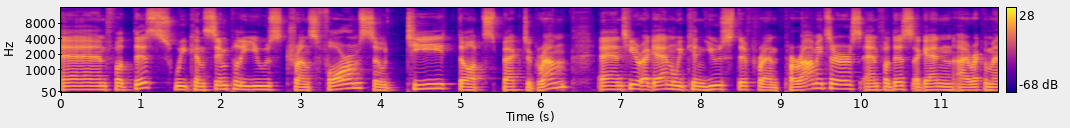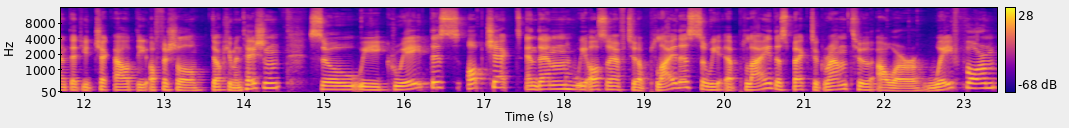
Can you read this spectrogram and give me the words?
And for this, we can simply use transform, so t.spectrogram. And here again, we can use different parameters. And for this, again, I recommend that you check out the official documentation. So we create this object and then we also have to apply this. So we apply the spectrogram to our waveform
